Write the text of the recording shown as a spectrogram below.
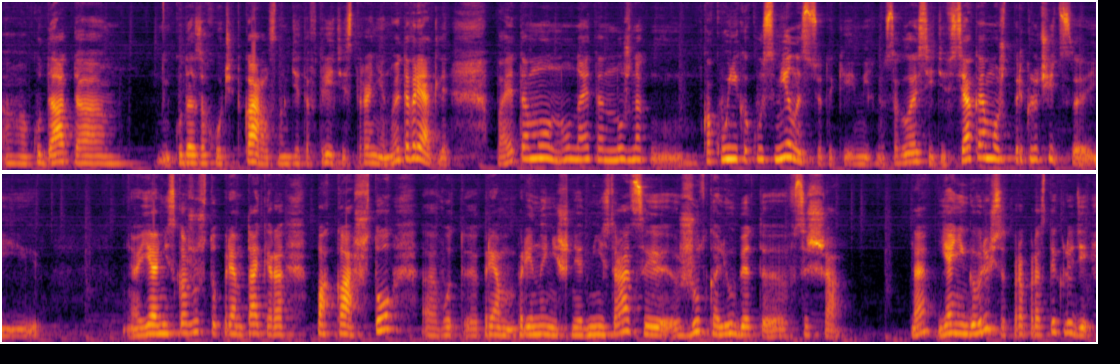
э, куда-то куда захочет Карлсон где-то в третьей стране, но это вряд ли. Поэтому, ну, на это нужно какую-никакую смелость все-таки иметь, ну, согласитесь. Всякое может приключиться, и я не скажу, что прям Такера пока что, э, вот э, прям при нынешней администрации жутко любят в США. Да? Я не говорю сейчас про простых людей.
